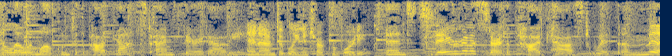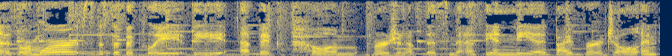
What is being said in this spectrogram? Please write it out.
Hello and welcome to the podcast. I'm Sarah Dowdy. And I'm Deblina Chakraborty. And today we're going to start the podcast with a myth, or more specifically, the epic poem version of this myth, the Aeneid by Virgil. And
